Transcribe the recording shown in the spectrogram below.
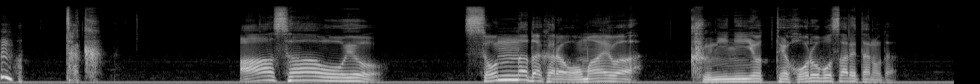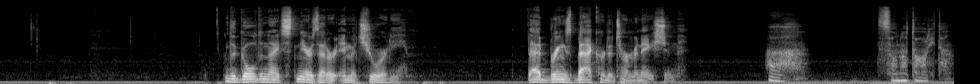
まったく。アーサー王よ。そんなだからお前は国によって滅ぼされたのだ。The Golden Knight sneers at her immaturity. That brings back her determination. ああその通りだ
